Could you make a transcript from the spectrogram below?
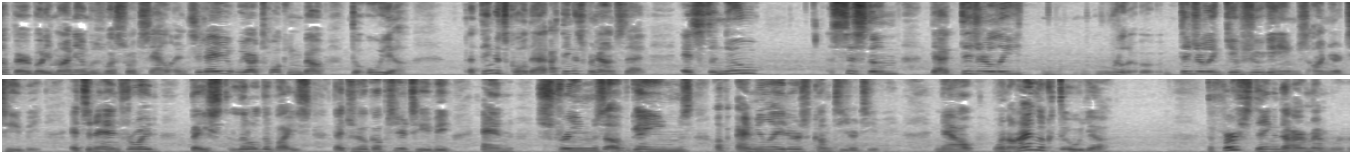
What's up everybody, my name is WestRoadSal, and today we are talking about the Ouya. I think it's called that, I think it's pronounced that. It's the new system that digitally digitally gives you games on your TV. It's an Android based little device that you hook up to your TV and streams of games of emulators come to your TV. Now, when I look at Ouya, the first thing that I remember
